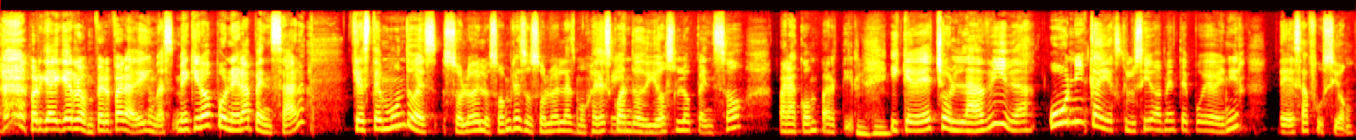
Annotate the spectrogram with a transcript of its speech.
porque hay que romper paradigmas. Me quiero oponer a pensar que este mundo es solo de los hombres o solo de las mujeres Sí. cuando Dios lo pensó para compartir. Y que de hecho la vida única y exclusivamente puede venir de esa fusión,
